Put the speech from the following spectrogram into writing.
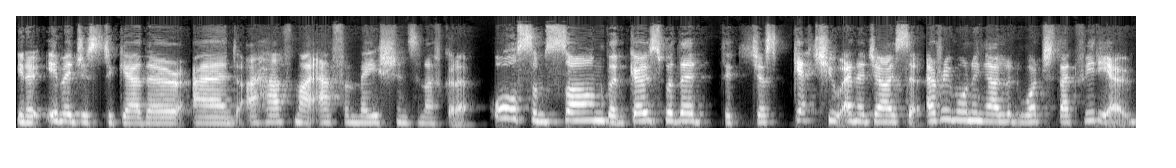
you know, images together and I have my affirmations and I've got an awesome song that goes with it that just gets you energized. So every morning I would watch that video.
